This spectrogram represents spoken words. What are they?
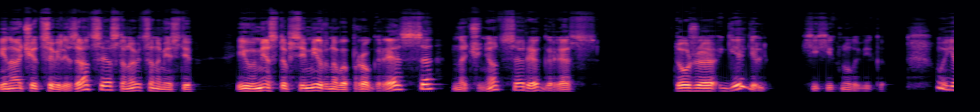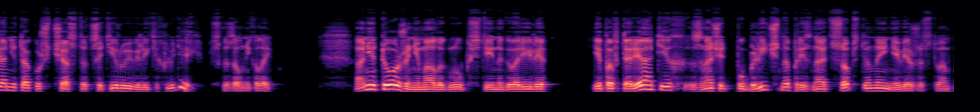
иначе цивилизация остановится на месте, и вместо всемирного прогресса начнется регресс». «Тоже Гегель?» — хихикнула Вика. — Ну, я не так уж часто цитирую великих людей, — сказал Николай. Они тоже немало глупостей наговорили, и повторять их значит публично признать собственное невежество.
